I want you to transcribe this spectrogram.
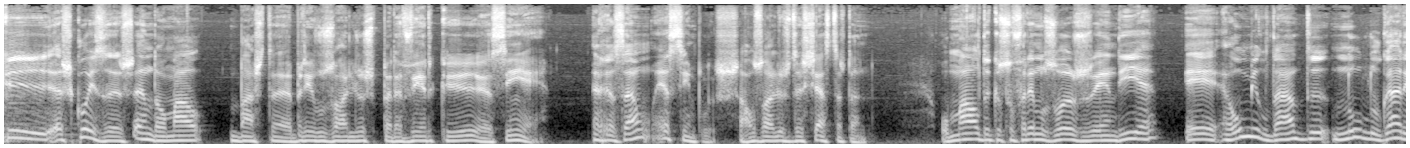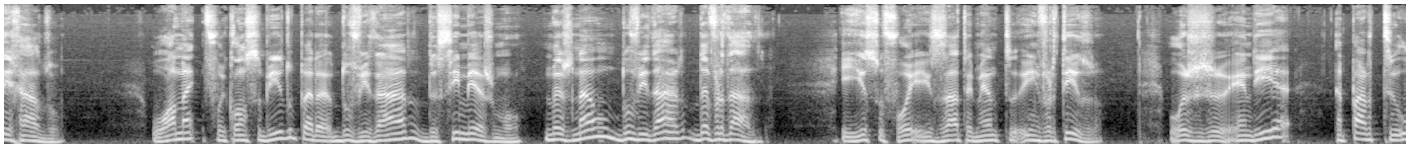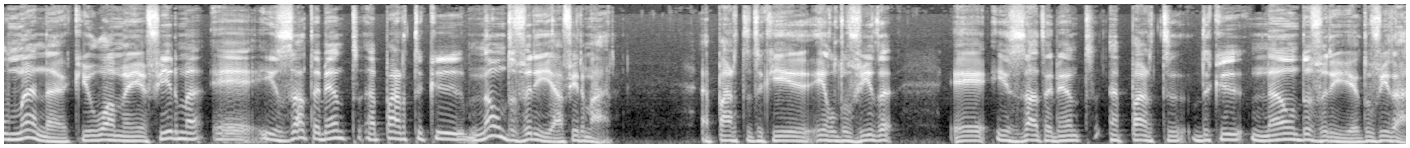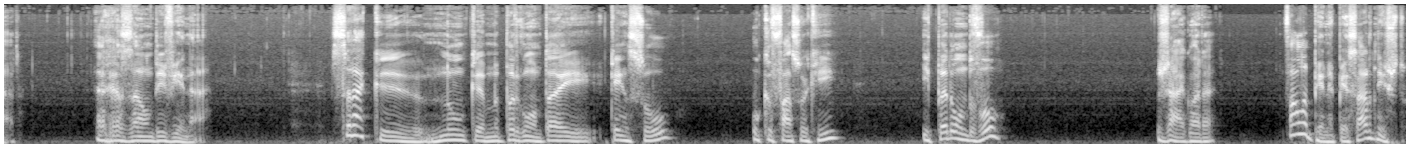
Que as coisas andam mal, basta abrir os olhos para ver que assim é. A razão é simples, aos olhos de Chesterton. O mal de que sofremos hoje em dia é a humildade no lugar errado. O homem foi concebido para duvidar de si mesmo, mas não duvidar da verdade. E isso foi exatamente invertido. Hoje em dia, a parte humana que o homem afirma é exatamente a parte que não deveria afirmar. A parte de que ele duvida é exatamente a parte de que não deveria duvidar. A razão divina. Será que nunca me perguntei quem sou, o que faço aqui e para onde vou? Já agora, vale a pena pensar nisto.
